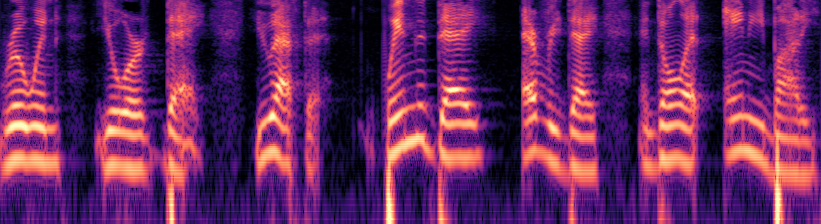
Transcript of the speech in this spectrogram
ruin your day. You have to win the day every day and don't let anybody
